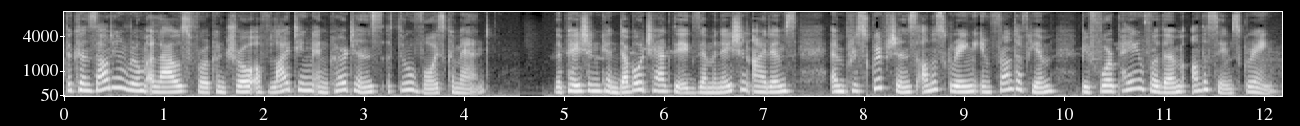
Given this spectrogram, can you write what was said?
The consulting room allows for control of lighting and curtains through voice command. The patient can double check the examination items and prescriptions on the screen in front of him before paying for them on the same screen.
